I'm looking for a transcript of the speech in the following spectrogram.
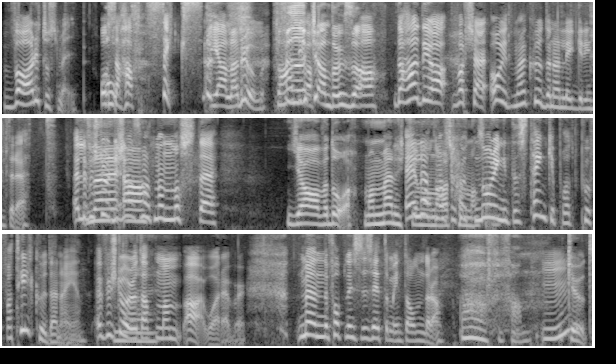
varit hos mig och så haft sex i alla rum. Då hade jag, också. ja, då hade jag varit såhär, oj de här kuddarna ligger inte rätt. Eller förstår Nej, du, det känns ja. som att man måste, Ja vadå? Man märker eller att man hos en. inte ens tänker på att puffa till kuddarna igen. Jag förstår du att man, ja whatever. Men förhoppningsvis vet de inte om det då. Åh för fan. Mm. Gud.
